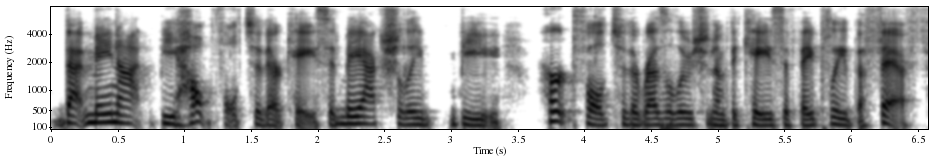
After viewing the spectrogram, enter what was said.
that may not be helpful to their case. It may actually be hurtful to the resolution of the case if they plead the fifth.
